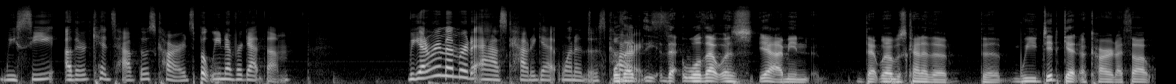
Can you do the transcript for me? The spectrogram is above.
we see other kids have those cards, but we never get them. We got to remember to ask how to get one of those Well, cards. that, that well, that was yeah. I mean, that that was kind of the the we did get a card. I thought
